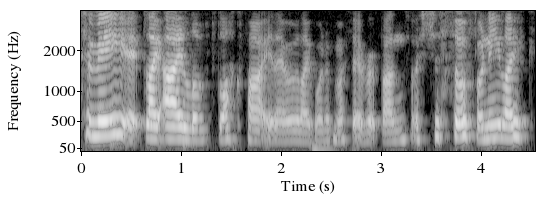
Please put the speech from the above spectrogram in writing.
to me it, like I loved Bloc Party. They were like one of my favorite bands but it's just so funny like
